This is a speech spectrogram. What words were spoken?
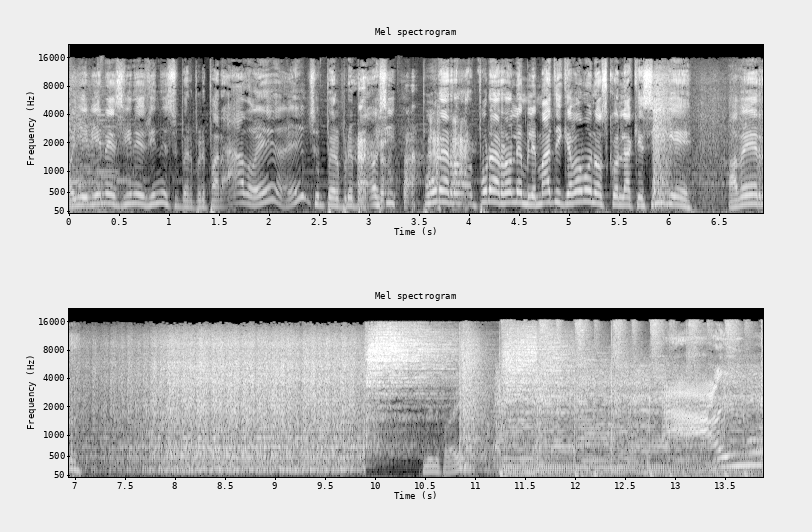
Oye, vienes, vienes, vienes súper preparado, ¿eh? ¿Eh? Súper preparado. Sí, pura, ro- pura rola emblemática. Vámonos con la que sigue. A ver. ¿Sí ¿Viene por ahí? ¡Ay, güey!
